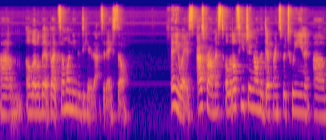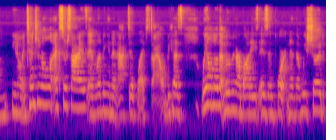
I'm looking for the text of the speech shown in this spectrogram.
um, a little bit, but someone needed to hear that today. So, anyways, as promised, a little teaching on the difference between, um, you know, intentional exercise and living in an active lifestyle, because we all know that moving our bodies is important and that we should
